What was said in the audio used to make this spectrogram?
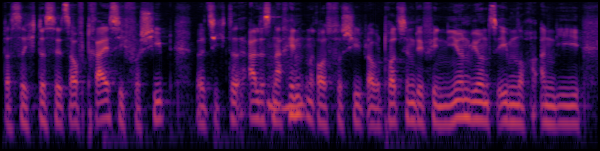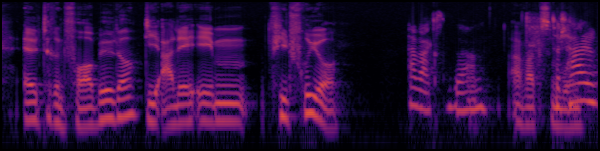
dass sich das jetzt auf 30 verschiebt, weil sich das alles nach hinten raus verschiebt. Aber trotzdem definieren wir uns eben noch an die älteren Vorbilder, die alle eben viel früher Erwachsen waren. erwachsen wurden. Total,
